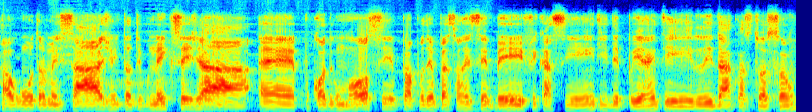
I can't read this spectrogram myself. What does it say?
alguma outra mensagem, então, tipo, nem que seja é, por código Morse, pra poder o pessoal receber e ficar ciente e depois a gente lidar com a situação.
